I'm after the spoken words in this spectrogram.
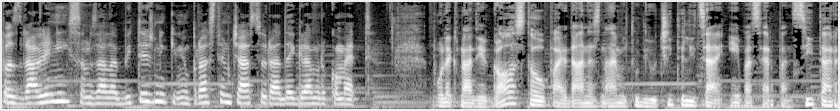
Pozdravljeni, sem Zala Bitežnik in v prostem času rada igram rokomet. Poleg mladih gostov pa je danes z nami tudi učiteljica Eva Serpan Sitar.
